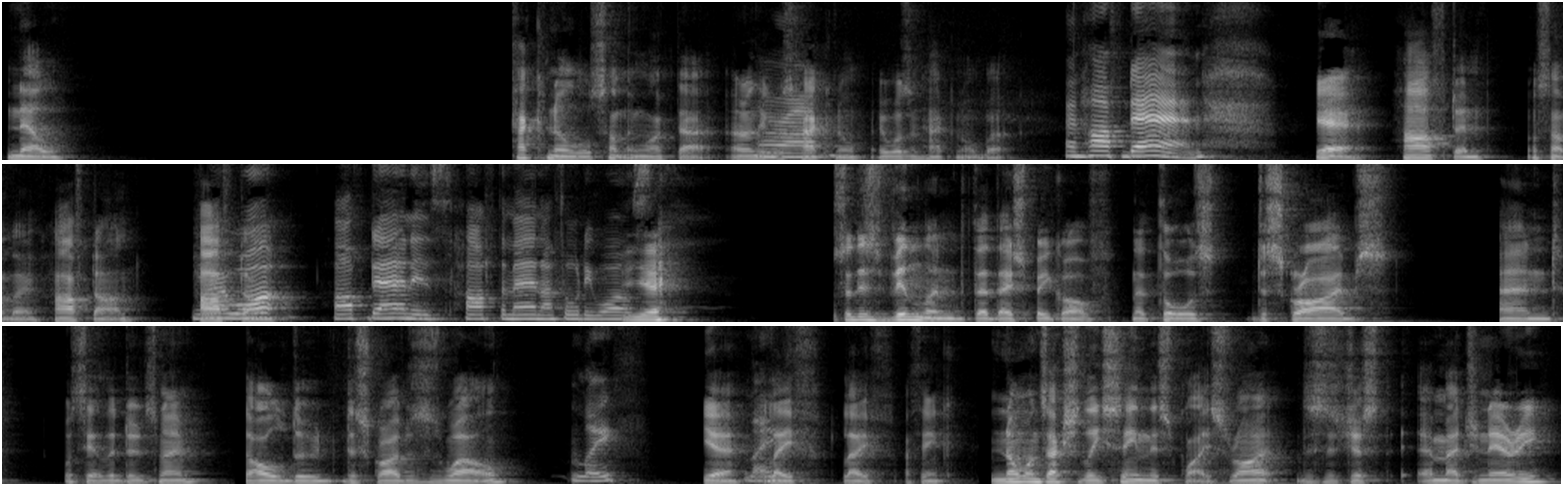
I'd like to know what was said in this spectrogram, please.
Nell. Hacknell or something like that. I don't think it was Alright. Hacknell. It wasn't Hacknell, but And half Dan. yeah, Halfdan or something. Half done. You Half know done. what? Half Dan is half the man I thought he was. Yeah. So this Vinland that they speak of, that Thors describes, and what's the other dude's name? The old dude describes as well. Leaf. Yeah, Leif. Leif. Leif, I think. No one's actually seen this place, right? This is just imaginary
